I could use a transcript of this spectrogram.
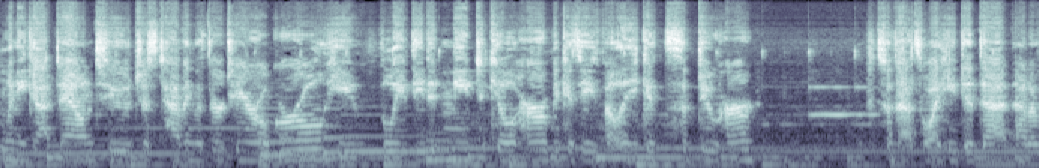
When he got down to just having the 13 year old girl, he believed he didn't need to kill her because he felt like he could subdue her. So that's why he did that out of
